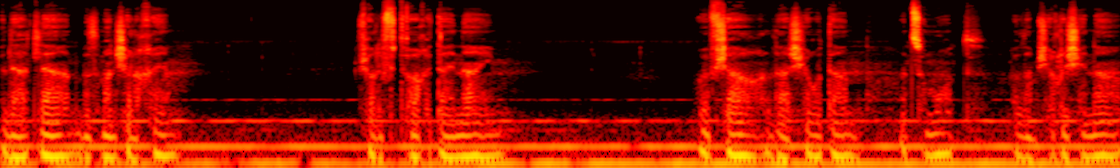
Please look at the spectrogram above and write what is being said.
ולאט לאט בזמן שלכם אפשר לפתוח את העיניים ואפשר להשאיר אותן עצומות ולהמשיך לשינה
